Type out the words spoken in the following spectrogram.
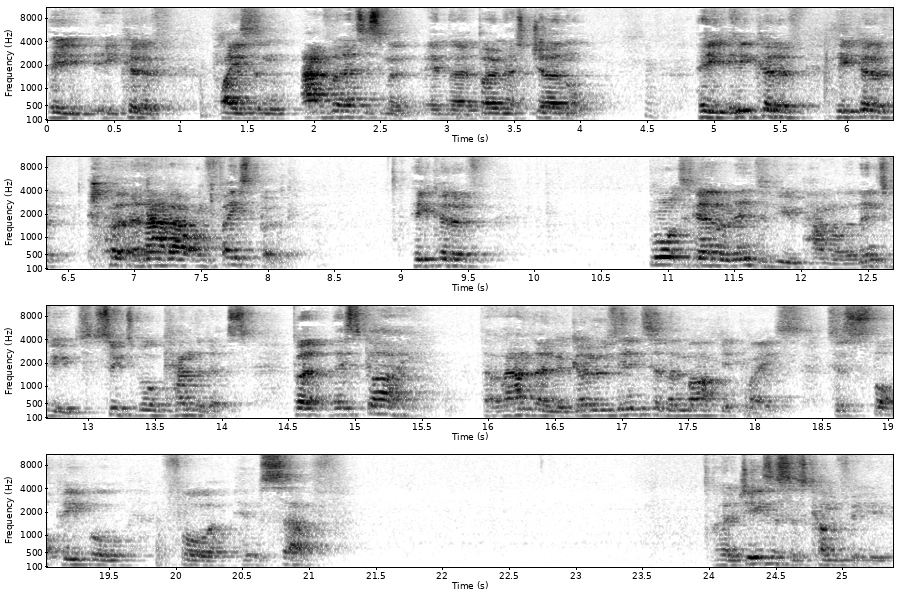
He, he could have placed an advertisement in the Bowness Journal. He, he, could have, he could have put an ad out on Facebook. He could have brought together an interview panel and interviewed suitable candidates. But this guy, the landowner goes into the marketplace to spot people for himself. Uh, Jesus has come for you.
